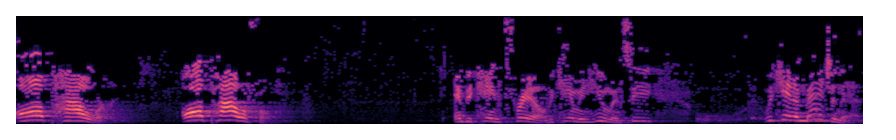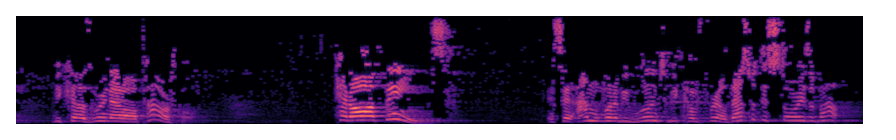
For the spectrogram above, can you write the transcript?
All power, all powerful, and became frail, became a human. See, we can't imagine that because we're not all powerful had all things and said, I'm going to be willing to become frail. That's what this story is about.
